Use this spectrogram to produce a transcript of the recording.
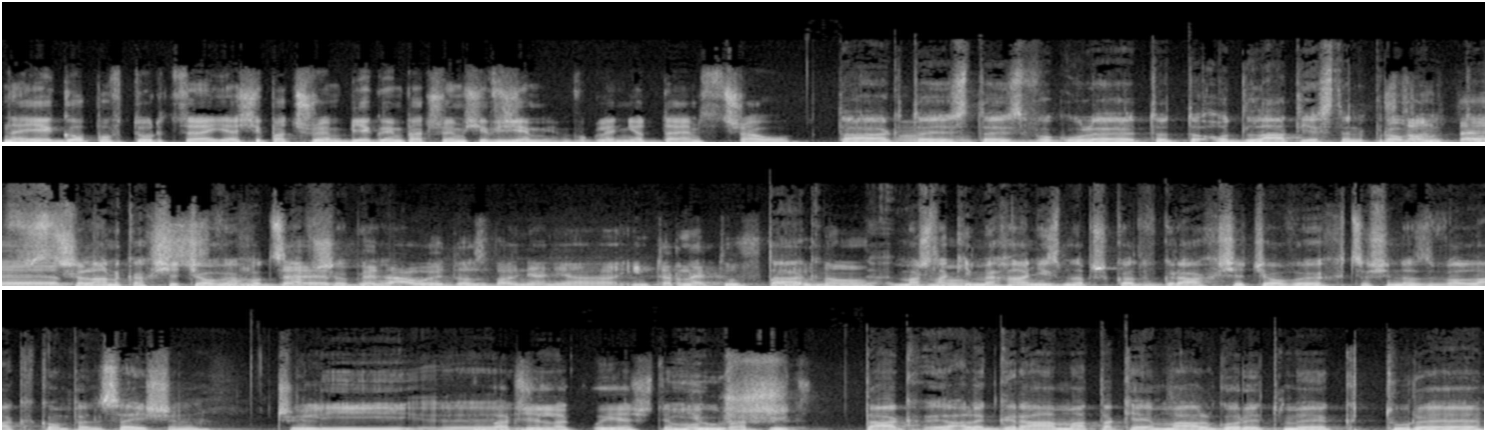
Na jego powtórce ja się patrzyłem, biegłem i patrzyłem się w ziemię. W ogóle nie oddałem strzału. Tak, to jest, to jest w ogóle, to, to od lat jest ten problem, Stąd to te- w strzelankach sieciowych od te zawsze było. pedały do zwalniania internetu. w Tak, No, masz no. taki mechanizm na przykład w grach sieciowych, co się nazywa lag compensation, czyli e, bardziej lagujesz, tym on już, bardziej... tak, ale gra ma takie, ma algorytmy, które,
